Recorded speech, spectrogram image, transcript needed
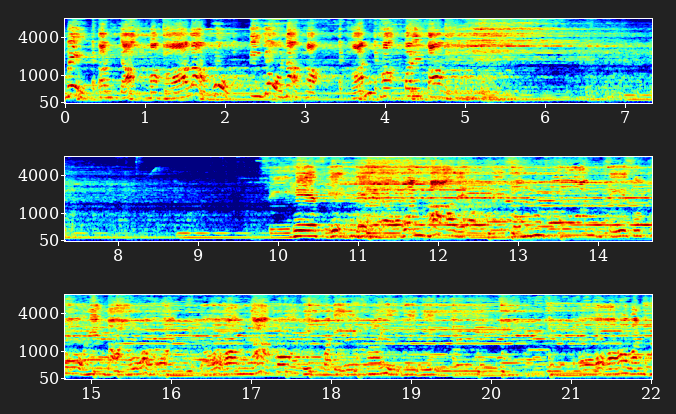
เมตตัญจะมหาลาโภติโยนาคขันธปริตัง สีเฮสีเดียววันท่าเลี้ยวสีสมพรสีสุดโพแห่งบ่าว อนจอมนาโคทิบดีไทยขอวันท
